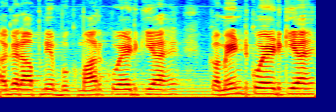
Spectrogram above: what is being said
अगर आपने बुक मार्क को ऐड किया है कमेंट को ऐड किया है,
